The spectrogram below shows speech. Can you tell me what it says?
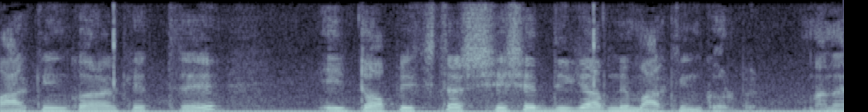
মার্কিং করার ক্ষেত্রে এই টপিকসটার শেষের দিকে আপনি মার্কিং করবেন। মানে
